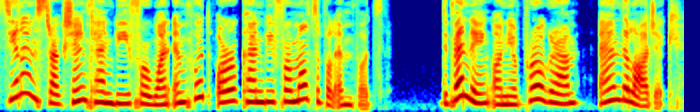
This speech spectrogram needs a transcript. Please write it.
Sealing instruction can be for one input or can be for multiple inputs, depending on your program and the logic.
